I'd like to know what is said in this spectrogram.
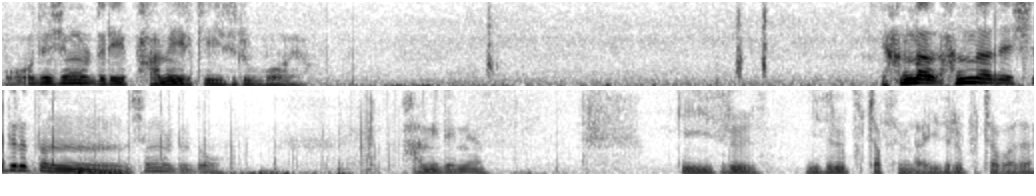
모든 식물들이 밤에 이렇게 이슬을 모아요. 한낮, 한낮에 시들었던 식물들도 밤이 되면 이슬을, 이슬을 붙잡습니다. 이슬을 붙잡아서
